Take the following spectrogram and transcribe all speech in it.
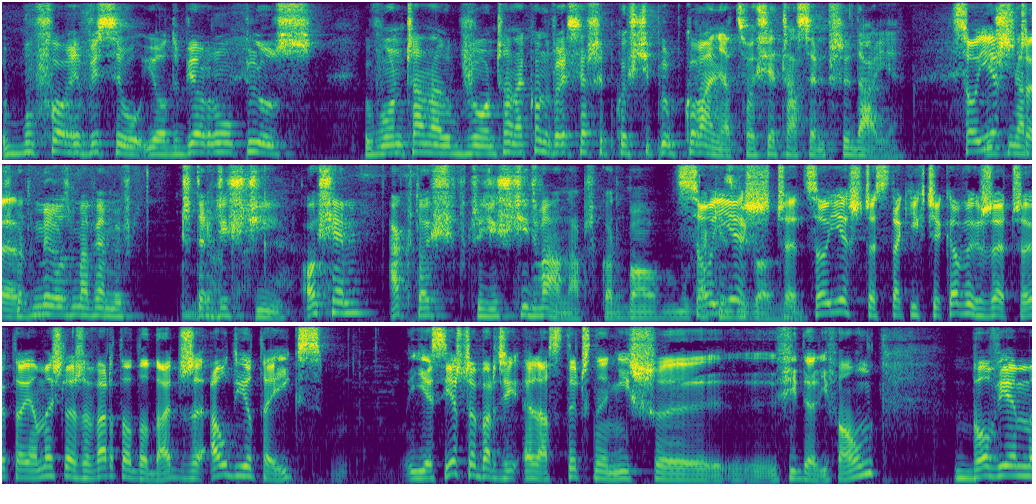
bufory wysyłu i odbioru, plus włączana lub wyłączana konwersja szybkości próbkowania, co się czasem przydaje. Co Jeśli na jeszcze? przykład my rozmawiamy w 48, a ktoś w 32 na przykład, bo mu Co tak jest jeszcze? wygodniej. Co jeszcze z takich ciekawych rzeczy, to ja myślę, że warto dodać, że Audio TX jest jeszcze bardziej elastyczny niż yy, Fidelifone, bowiem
